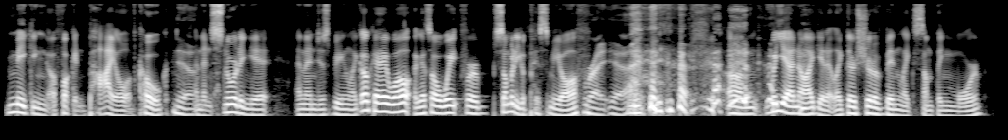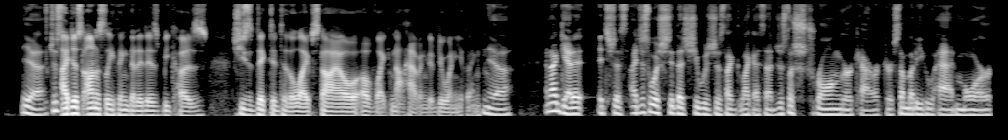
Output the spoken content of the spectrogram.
making a fucking pile of coke Yeah. and then snorting it and then just being like, okay, well, I guess I'll wait for somebody to piss me off. Right. Yeah. um, but yeah, no, I get it. Like there should have been like something more. yeah. Just I just honestly think that it is because she's addicted to the lifestyle of like not having to do anything. Yeah. And I get it. It's just I just wish that she was just like like I said, just a stronger character, somebody who had more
